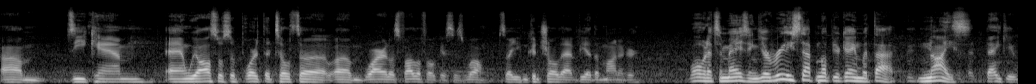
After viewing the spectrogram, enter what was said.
um, Zcam, and we also support the Tilta um, wireless follow focus as well. So you can control that via the monitor. Whoa, that's amazing. You're really stepping up your game with that. Nice. Thank you.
